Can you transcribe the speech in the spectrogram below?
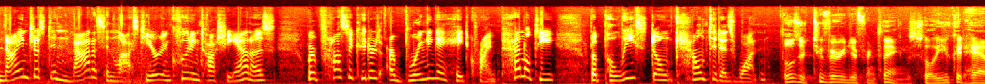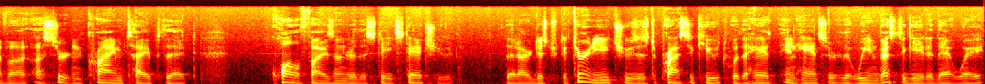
nine just in Madison last year, including Tashiana's, where prosecutors are bringing a hate crime penalty, but police don't count it as one. Those are two very different things. So you could have a, a certain crime type that qualifies under the state statute that our district attorney chooses to prosecute with a enhancer that we investigated that way.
